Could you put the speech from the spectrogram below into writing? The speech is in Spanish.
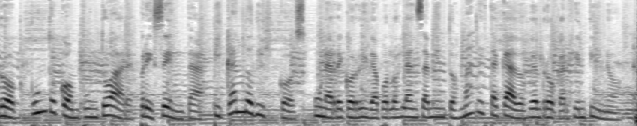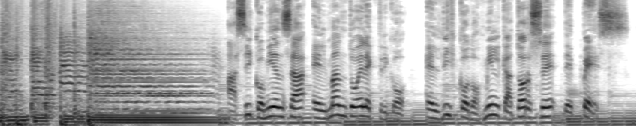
rock.com.ar presenta Picando Discos, una recorrida por los lanzamientos más destacados del rock argentino. Así comienza El Manto Eléctrico, el disco 2014 de PES.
